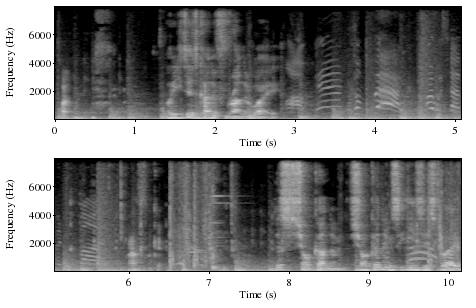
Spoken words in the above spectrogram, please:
What? Well, you did kind of run away. Oh, fuck it. Just shotgun them. Shotgunning's the easiest way.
